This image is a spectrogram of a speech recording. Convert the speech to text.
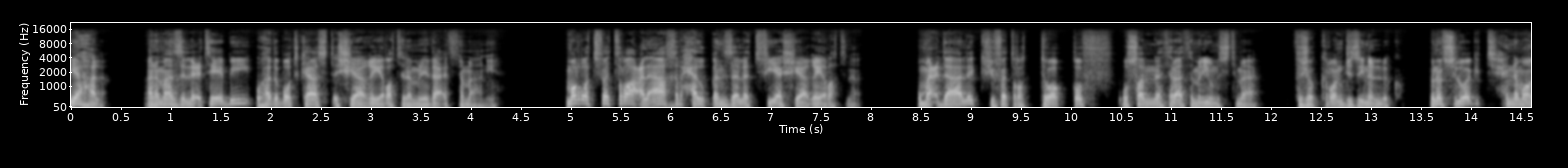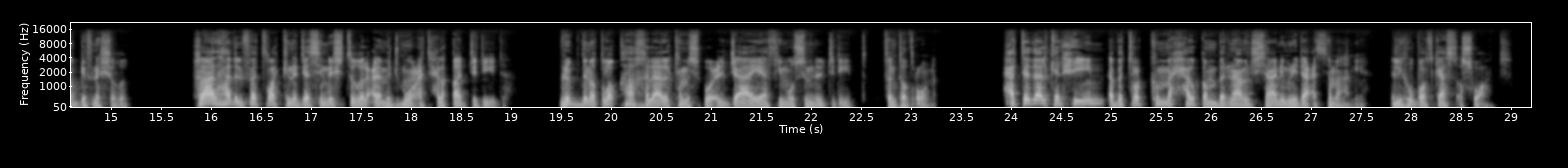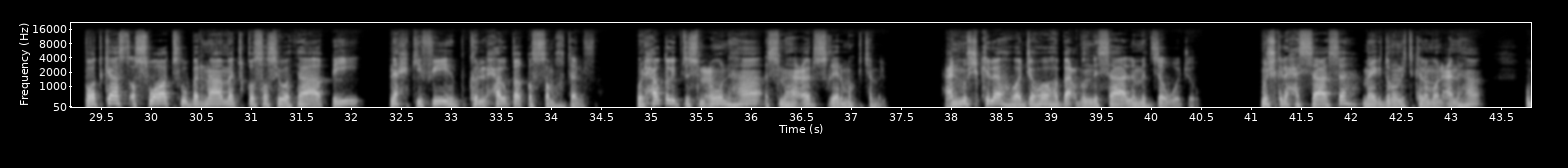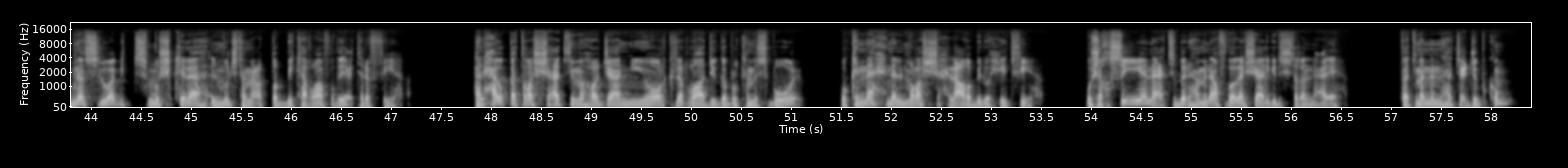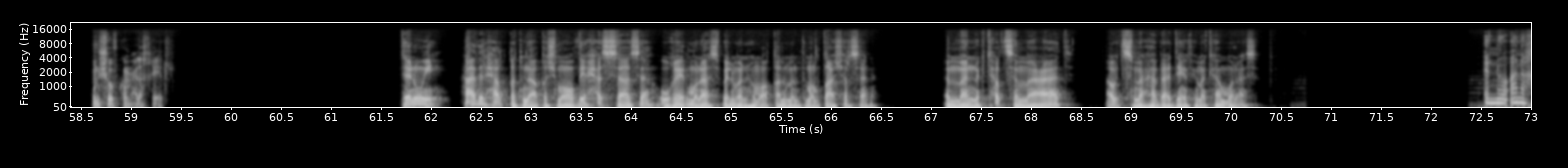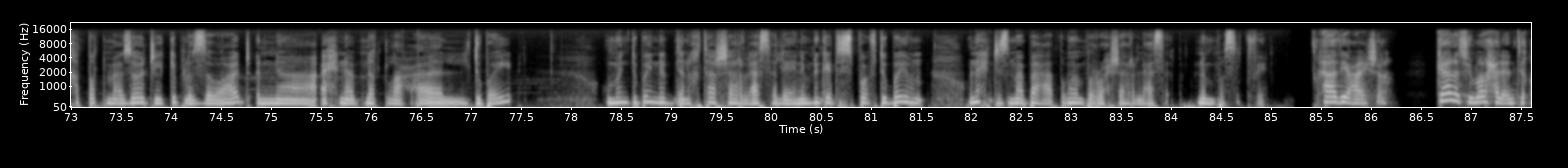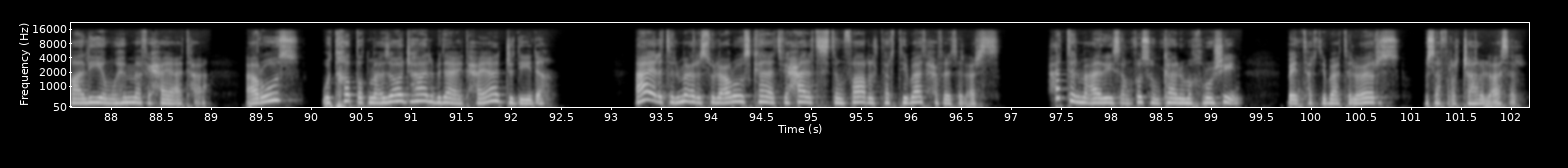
يا هلا أنا مازن العتيبي وهذا بودكاست أشياء غيرتنا من إذاعة ثمانية. مرت فترة على آخر حلقة نزلت في أشياء غيرتنا ومع ذلك في فترة التوقف وصلنا 3 مليون استماع فشكرا جزيلا لكم. بنفس الوقت حنا ما وقفنا الشغل خلال هذه الفترة كنا جالسين نشتغل على مجموعة حلقات جديدة. بنبدأ نطلقها خلال الكم أسبوع الجاية في موسمنا الجديد فانتظرونا. حتى ذلك الحين أبى أترككم مع حلقة من برنامج ثاني من إذاعة ثمانية اللي هو بودكاست أصوات. بودكاست أصوات هو برنامج قصصي وثائقي نحكي فيه بكل حلقة قصة مختلفة والحلقة اللي بتسمعونها اسمها عرس غير مكتمل. عن مشكلة واجهوها بعض النساء لما تزوجوا. مشكلة حساسة ما يقدرون يتكلمون عنها وبنفس الوقت مشكلة المجتمع الطبي كان رافض يعترف فيها. هالحلقة ترشحت في مهرجان نيويورك للراديو قبل كم أسبوع وكنا إحنا المرشح العربي الوحيد فيها. وشخصيا أعتبرها من أفضل الأشياء اللي قد اشتغلنا عليها. فأتمنى إنها تعجبكم. ونشوفكم على خير. تنويه هذه الحلقة تناقش مواضيع حساسة وغير مناسبة لمن هم أقل من 18 سنة. إما أنك تحط سماعات أو تسمعها بعدين في مكان مناسب. إنه أنا خططت مع زوجي قبل الزواج إن إحنا بنطلع لدبي ومن دبي نبدأ نختار شهر العسل يعني بنقعد أسبوع في دبي ون- ونحجز مع بعض وين بنروح شهر العسل. ننبسط فيه. هذه عايشة. كانت في مرحلة انتقالية مهمة في حياتها. عروس وتخطط مع زوجها لبداية حياة جديدة. عائلة المعرس والعروس كانت في حالة استنفار لترتيبات حفلة العرس. حتى المعاريس أنفسهم كانوا مخروشين بين ترتيبات العرس وسفرة شهر العسل.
